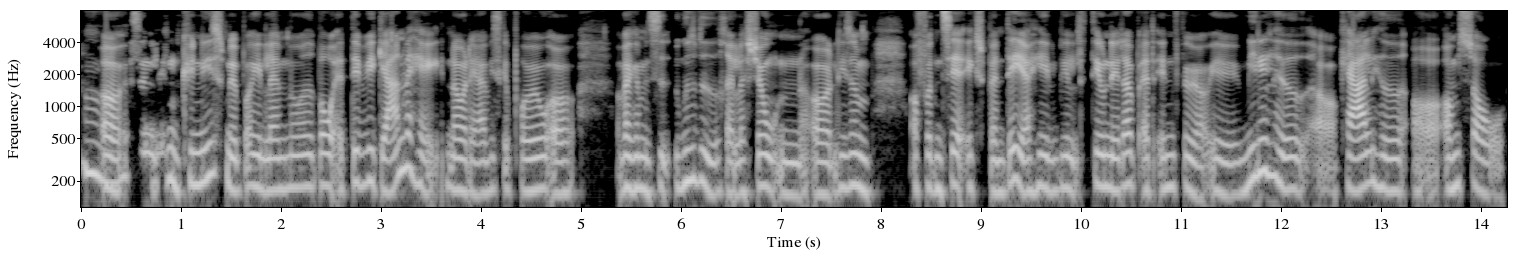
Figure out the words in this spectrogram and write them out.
mm. og sådan en kynisme på en eller anden måde, hvor at det vi gerne vil have, når det er, at vi skal prøve at og hvad kan man sige, udvide relationen og ligesom at få den til at ekspandere helt vildt, det er jo netop at indføre øh, mildhed og kærlighed og omsorg,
